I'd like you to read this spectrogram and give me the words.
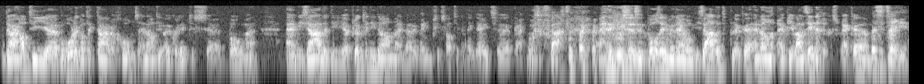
Daar had hij behoorlijk wat hectare grond en daar had hij eucalyptusbomen. En die zaden die uh, plukte hij dan. En uh, ik weet niet precies wat hij ermee deed. Uh, ik heb nooit gevraagd. en ik moest dus het bos in met hem om die zaden te plukken. En dan heb je waanzinnige gesprekken. Met z'n tweeën?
